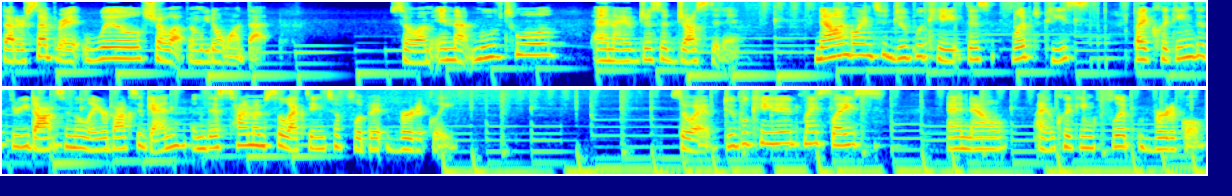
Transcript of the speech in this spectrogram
that are separate will show up and we don't want that. So I'm in that move tool and I have just adjusted it. Now I'm going to duplicate this flipped piece by clicking the three dots in the layer box again, and this time I'm selecting to flip it vertically. So I have duplicated my slice, and now I am clicking flip vertical.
